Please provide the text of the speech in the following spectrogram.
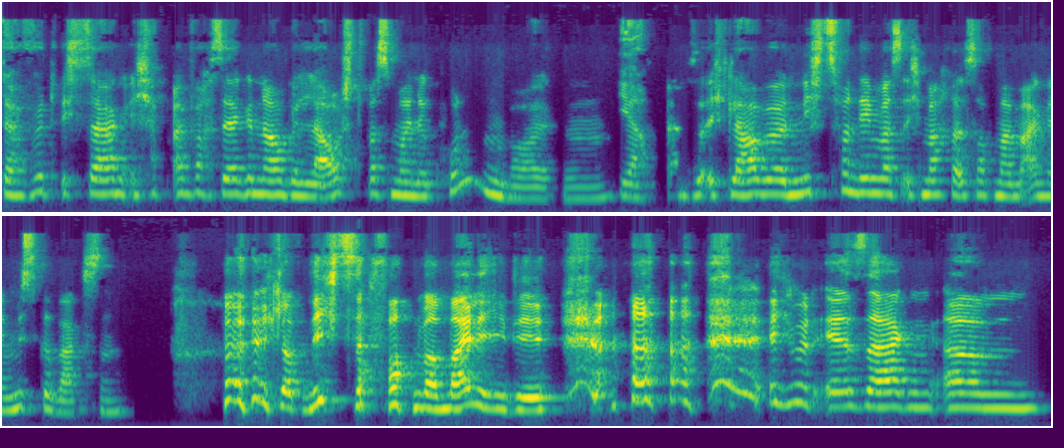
da würde ich sagen, ich habe einfach sehr genau gelauscht, was meine Kunden wollten. Ja. Also ich glaube, nichts von dem, was ich mache, ist auf meinem eigenen Mist gewachsen. ich glaube, nichts davon war meine Idee. ich würde eher sagen, ähm,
